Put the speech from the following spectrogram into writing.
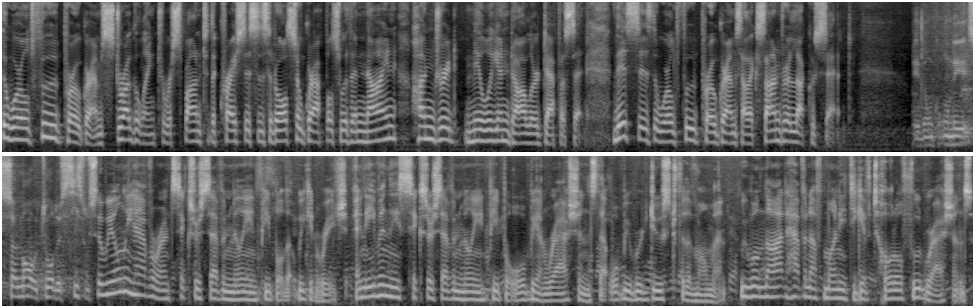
The World Food Programme struggling to respond to the crisis as it also grapples with a $900 million deficit. This is the World Food Programme's Alexandra Lacoussette. So we only have around six or seven million people that we can reach, and even these six or seven million people will be on rations that will be reduced for the moment. We will not have enough money to give total food rations,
